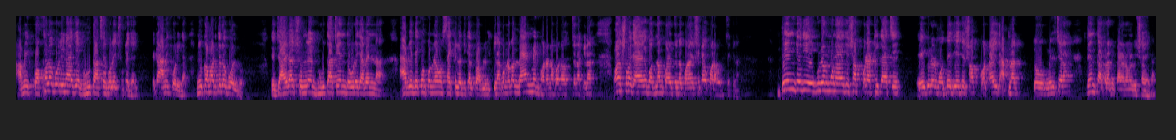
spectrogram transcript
আমি কখনো বলি না যে ভূত আছে বলে ছুটে যাই। এটা আমি করি না। নিউ কামারদেরও বলব যে জায়গায় শুনলেন ভূত আছেন দৌড়ে যাবেন না। আগে দেখুন কোন রকম সাইকোলজিক্যাল প্রবলেম কিনা কোন রকম ম্যান মেড ঘটনা ঘটা হচ্ছে না কিনা। অনেক সময় জায়গাকে বদনাম করার জন্য করা সেটাও করা হচ্ছে কিনা। দেন যদি এগুলোর মনে হয় যে সব করা ঠিক আছে এইগুলোর মধ্যে দিয়ে যে সব কটাই আপনার তো মিলছে না দেন তারপর আপনি প্যারানর্মাল বিষয়ে যান।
